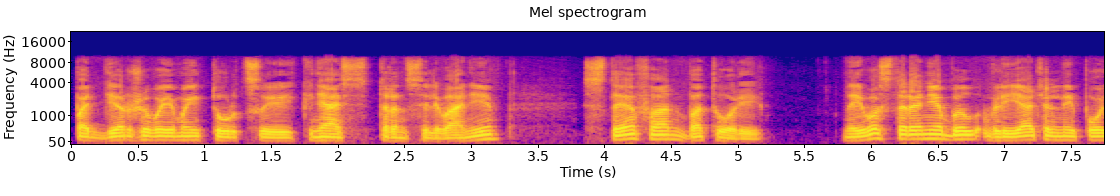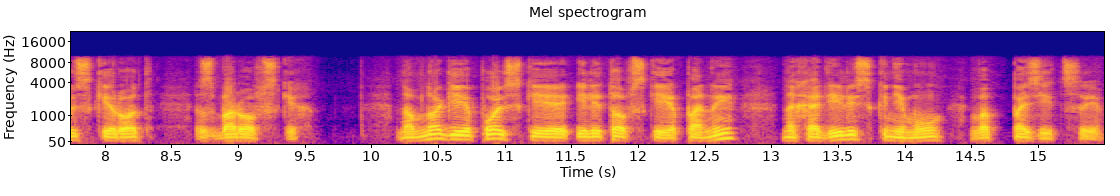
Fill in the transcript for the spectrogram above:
поддерживаемый Турцией, князь Трансильвании Стефан Баторий. На его стороне был влиятельный польский род Зборовских. Но многие польские и литовские паны находились к нему в оппозиции.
